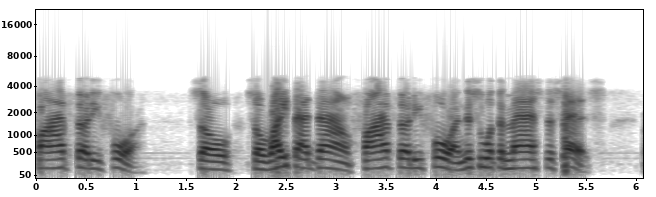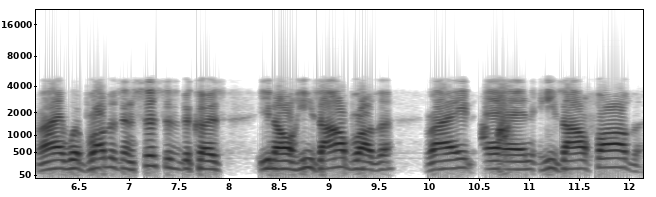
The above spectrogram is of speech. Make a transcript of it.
534 so so write that down 534 and this is what the master says right? We're brothers and sisters because you know he's our brother right? And he's our father.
